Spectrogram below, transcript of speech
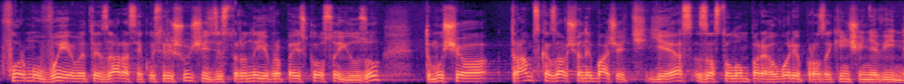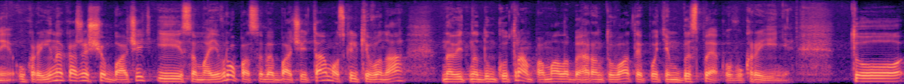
форму виявити зараз якусь рішучість зі сторони Європейського союзу, тому що Трамп сказав, що не бачить ЄС за столом переговорів про закінчення війни. Україна каже, що бачить, і сама Європа себе бачить там, оскільки вона, навіть на думку Трампа, мала би гарантувати потім безпеку в Україні. То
